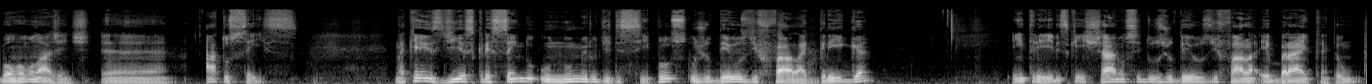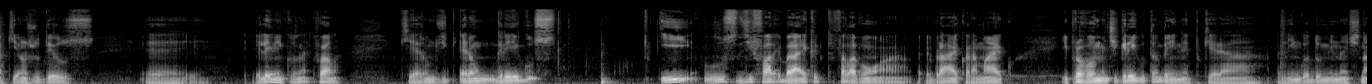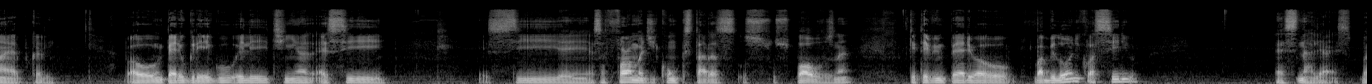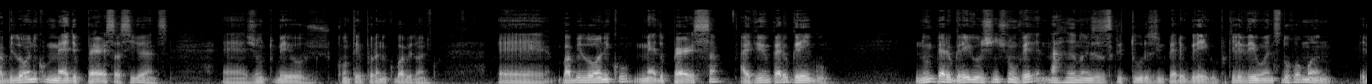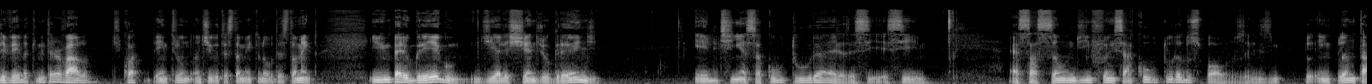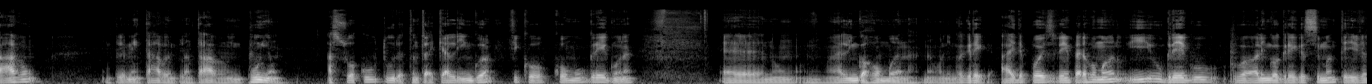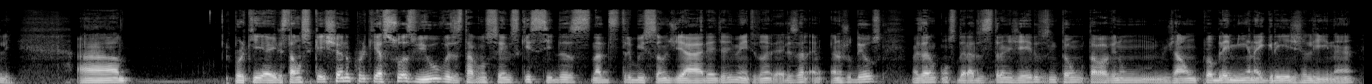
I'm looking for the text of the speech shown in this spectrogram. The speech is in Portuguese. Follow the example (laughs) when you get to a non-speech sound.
Bom, vamos lá, gente. É... Atos 6. Naqueles dias, crescendo o número de discípulos, os judeus de fala grega, entre eles, queixaram-se dos judeus de fala hebraica. Então, aqui eram judeus é, helênicos, né, que fala, que eram, de, eram gregos, e os de fala hebraica, que falavam hebraico, aramaico, e provavelmente grego também, né, porque era a língua dominante na época ali. O Império Grego, ele tinha esse, esse, é, essa forma de conquistar as, os, os povos, né, que teve o Império Babilônico, Assírio, é, aliás, Babilônico, Médio Persa, Assírio antes, é, junto meio contemporâneo com o Babilônico é, babilônico, Medo-Persa, aí veio o Império Grego. No Império Grego a gente não vê narrando as escrituras do Império Grego, porque ele veio antes do Romano. Ele veio naquele intervalo de, entre o Antigo Testamento e o Novo Testamento. E o Império Grego, de Alexandre o Grande, ele tinha essa cultura, esse, esse, essa ação de influenciar a cultura dos povos. Eles implantavam, implementavam, implantavam, impunham a sua cultura. Tanto é que a língua ficou como o grego, né? é, não, não, é a língua romana, não, a língua grega. Aí depois vem o Império Romano e o grego, a língua grega se manteve ali. Ah, porque aí eles estavam se queixando porque as suas viúvas estavam sendo esquecidas na distribuição diária de alimentos. Então, eles eram judeus, mas eram considerados estrangeiros, então estava havendo um, já um probleminha na igreja ali, né?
